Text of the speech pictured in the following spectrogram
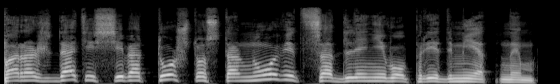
порождать из себя то, что становится для него предметным,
